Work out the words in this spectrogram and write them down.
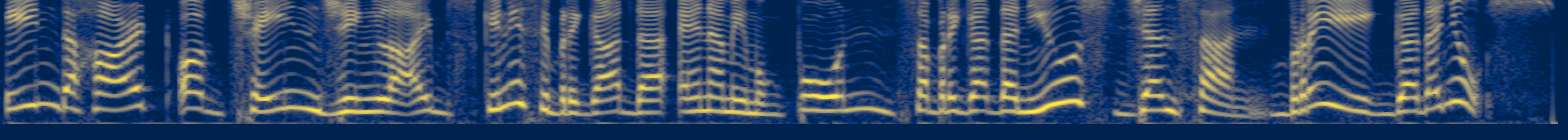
In the heart of changing lives, kini si Brigada Enami Mugpon sa Brigada News Jansan. Brigada News.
